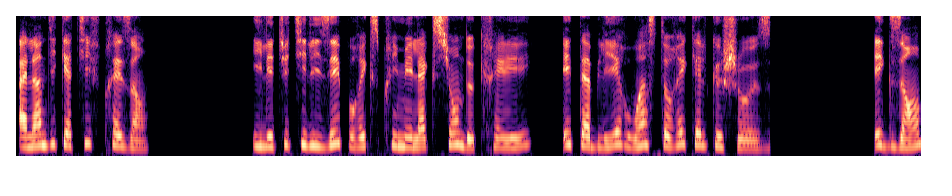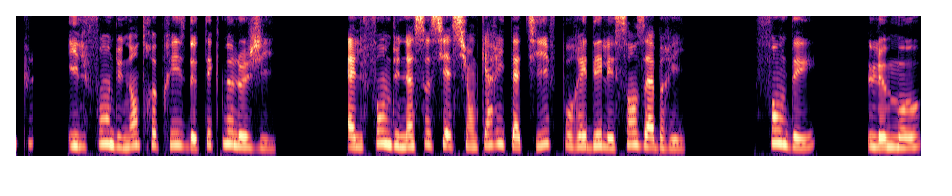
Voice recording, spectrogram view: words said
à l'indicatif présent. Il est utilisé pour exprimer l'action de créer, établir ou instaurer quelque chose. Exemple, il fonde une entreprise de technologie. Elle fonde une association caritative pour aider les sans-abri. Fonder, le mot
